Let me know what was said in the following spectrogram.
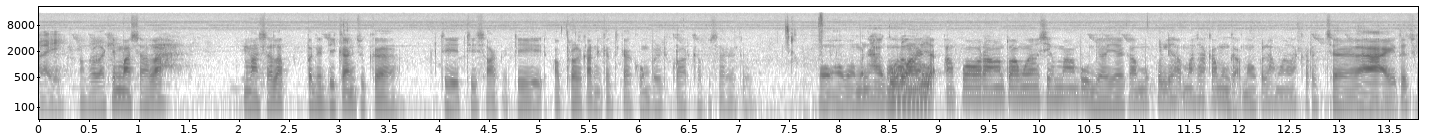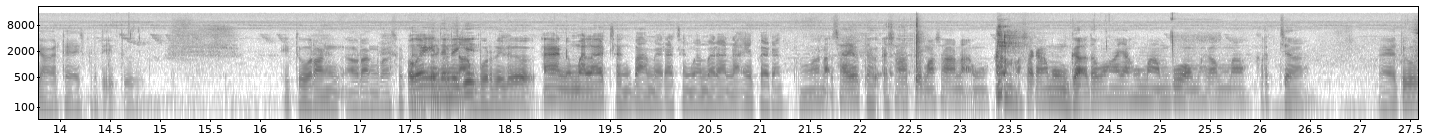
wae apalagi masalah masalah pendidikan juga di, di, diobrolkan ketika kumpul di keluarga besar itu oh apa meneh aku Oh, urung ya, apa orang tuamu yang sih mampu biaya kamu kuliah? Masa kamu nggak mau kuliah malah kerja? Nah, itu juga ada seperti itu. Itu orang orang orang saudara Pokoknya iki- campur itu. Anu malah ajang pamer ajang pamer anake barang oh, anak saya udah S1 masa anakmu masa kamu enggak wong ayahmu mampu masa kamu malah kerja. Nah itu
